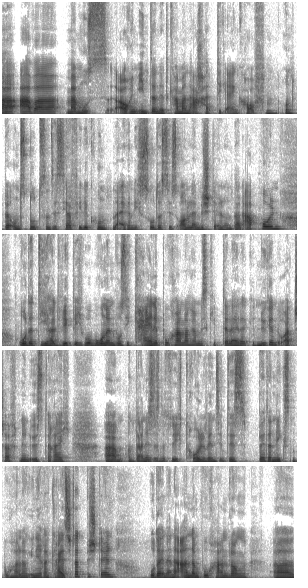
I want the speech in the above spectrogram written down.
Äh, aber man muss auch im Internet kann man nachhaltig einkaufen. Und bei uns nutzen das sehr viele Kunden eigentlich so, dass sie es online bestellen und dann abholen. Oder die halt wirklich wo wohnen, wo sie keine Buchhandlung haben. Es gibt ja leider genügend Ortschaften in Österreich. Ähm, und dann ist es natürlich toll, wenn sie das bei der nächsten Buchhandlung in ihrer Kreisstadt bestellen oder in einer anderen Buchhandlung, äh,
